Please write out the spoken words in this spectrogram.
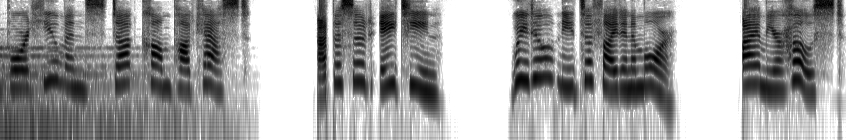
BoredHumans.com podcast. Episode 18 We Don't Need to Fight Anymore. I am your host,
